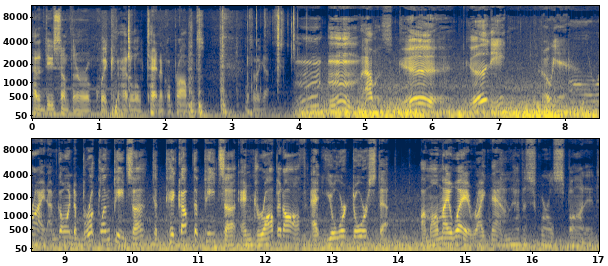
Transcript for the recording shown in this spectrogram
Had to do something real quick. I had a little technical problems. So we got. Mmm, that was good. Good eating. Oh, yeah. All right, I'm going to Brooklyn Pizza to pick up the pizza and drop it off at your doorstep. I'm on my way right now. I do have a squirrel spotted,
